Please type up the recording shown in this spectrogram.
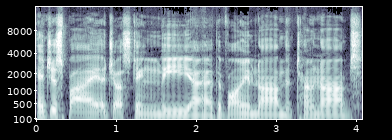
and just by adjusting the uh, the volume knob, the tone knobs,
